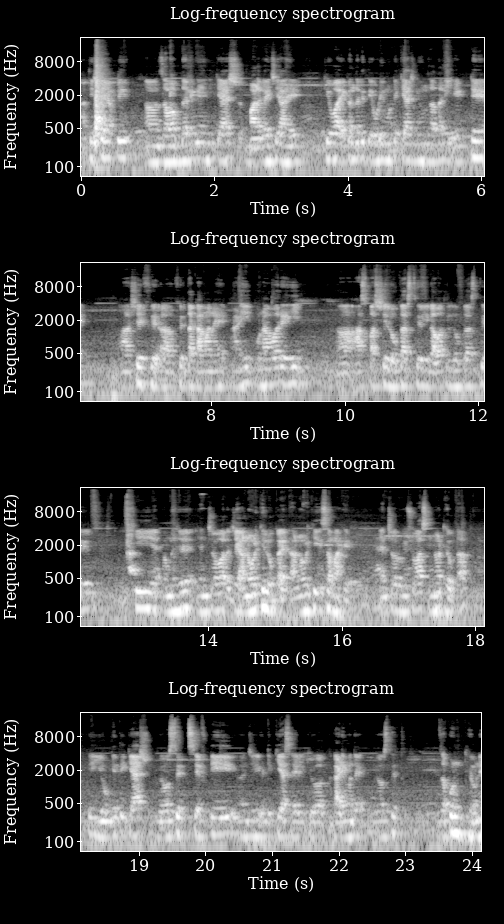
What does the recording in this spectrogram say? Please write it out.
अतिशय आपली जबाबदारीने ही कॅश बाळगायची आहे किंवा एकंदरीत एवढी मोठी कॅश घेऊन जाताना एकटे असे फिर फिरता कामा नये. आणि कुणावरही आसपासचे लोक असतील गावातले लोक असतील की म्हणजे यांच्यावर जे अनोळखी लोक आहेत अनोळखी इसम आहेत यांच्यावर विश्वास न ठेवता ती योग्य ती कॅश व्यवस्थित सेफ्टी जी डिक्की असेल किंवा गाडीमध्ये व्यवस्थित जपून ठेवणे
